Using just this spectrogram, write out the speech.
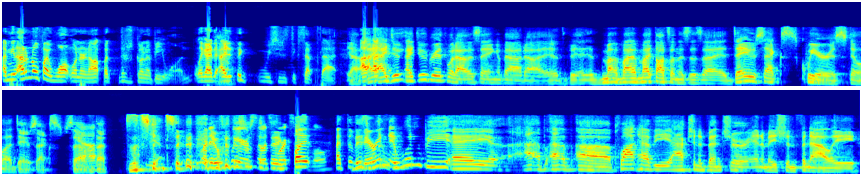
I mean, I don't know if I want one or not, but there's gonna be one. Like I, I think we should just accept that. Yeah, I- I, I- I, do. I do agree with what I was saying about uh, it's, it, my, my my thoughts on this is uh, Deus Ex queer is still a Deus Ex, so Yeah. that that's Yeah. but it it's was- this queer, so it's thing. more But- At the This very wouldn't, it wouldn't be a, a, a, a plot heavy action adventure animation finale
